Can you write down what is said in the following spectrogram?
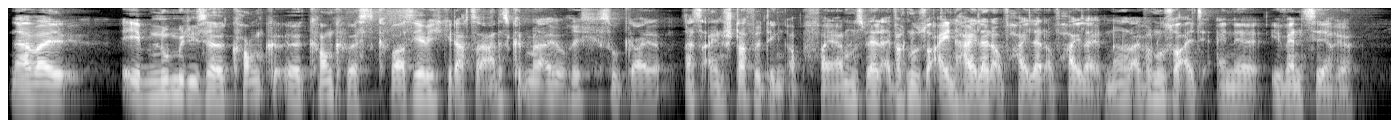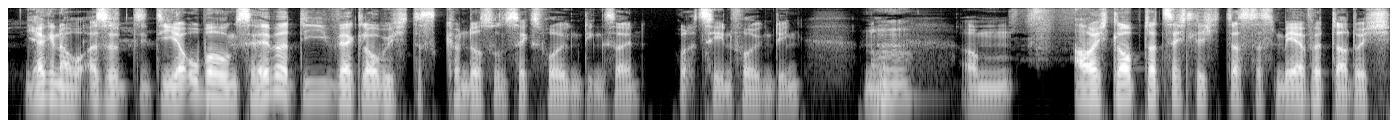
Na, weil eben nur mit dieser Con äh, Conquest quasi habe ich gedacht, so, ah, das könnte man einfach richtig so geil als ein Staffelding abfeiern. Und es wäre halt einfach nur so ein Highlight auf Highlight auf Highlight, ne? Einfach nur so als eine Eventserie. Ja, genau. Also die, die Eroberung selber, die wäre, glaube ich, das könnte auch so ein Sechs-Folgen-Ding sein. Oder Zehn-Folgen-Ding. Ne? Mhm. Um, aber ich glaube tatsächlich, dass das mehr wird dadurch,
